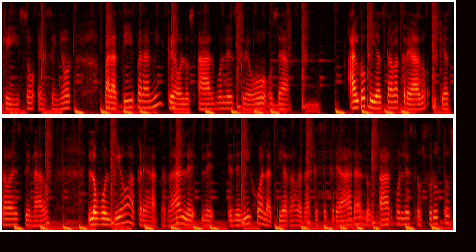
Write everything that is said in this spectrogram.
que hizo el Señor para ti y para mí. Creó los árboles, creó, o sea, algo que ya estaba creado y que ya estaba destinado, lo volvió a crear, ¿verdad? Le, le, le dijo a la tierra, ¿verdad? Que se crearan los árboles, los frutos,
